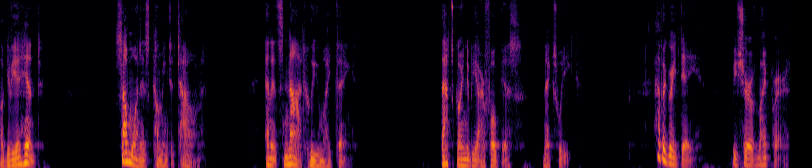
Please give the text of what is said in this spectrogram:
I'll give you a hint. Someone is coming to town, and it's not who you might think. That's going to be our focus next week. Have a great day. Be sure of my prayers.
